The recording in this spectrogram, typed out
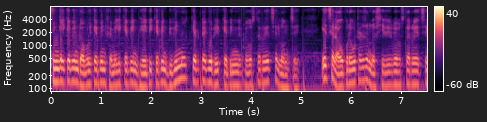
Single cabin, double cabin, family cabin, VIP cabin, বিভিন্ন ক্যাটাগরির কেবিনের ব্যবস্থা রয়েছে লঞ্চে। এছাড়া উপরে ওঠার জন্য সিঁড়ির ব্যবস্থা রয়েছে।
